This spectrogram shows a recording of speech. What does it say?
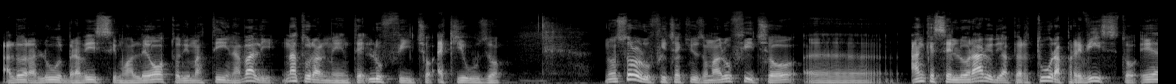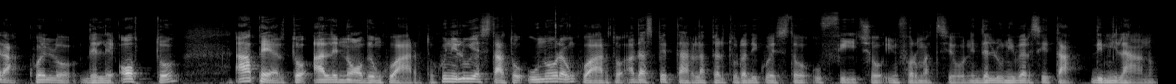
Allora lui, bravissimo, alle 8 di mattina va lì, naturalmente l'ufficio è chiuso. Non solo l'ufficio è chiuso, ma l'ufficio, eh, anche se l'orario di apertura previsto era quello delle 8, ha aperto alle 9 e un quarto, quindi lui è stato un'ora e un quarto ad aspettare l'apertura di questo ufficio informazioni dell'Università di Milano.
